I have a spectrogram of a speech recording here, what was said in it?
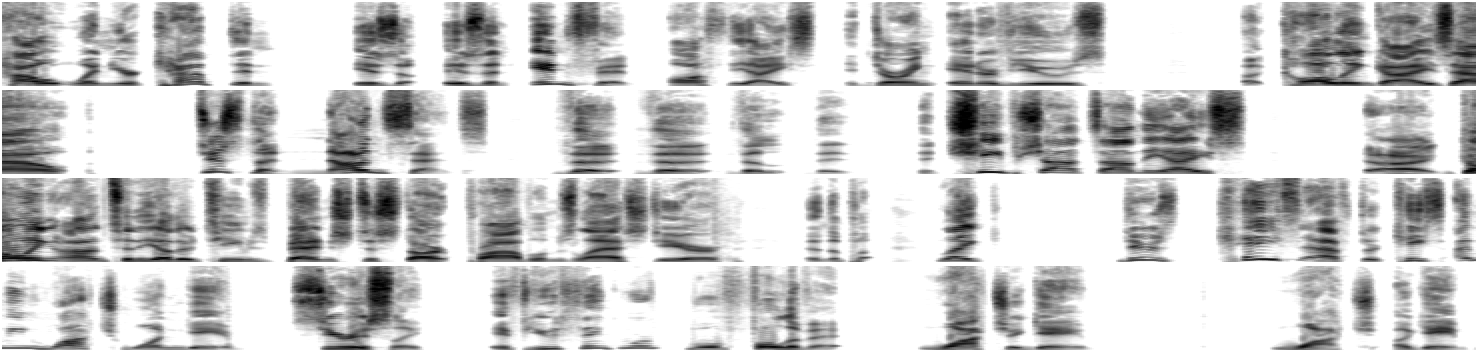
how when your captain is is an infant off the ice during interviews, uh, calling guys out, just the nonsense, the the the the the cheap shots on the ice, uh, going onto the other team's bench to start problems last year in the like. There's case after case. I mean, watch one game. Seriously, if you think we're we're full of it, watch a game. Watch a game.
